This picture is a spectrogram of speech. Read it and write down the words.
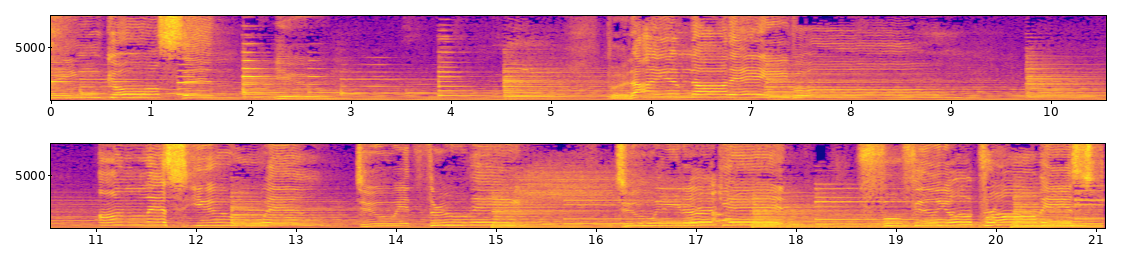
Saying, oh, I'll send you but I am not able unless you will do it through me. Do it again. Fulfill your promise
